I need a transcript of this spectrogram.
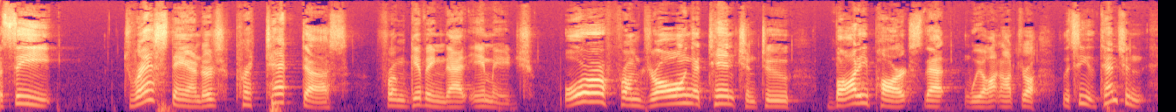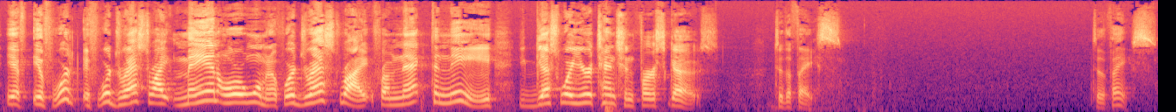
But see, dress standards protect us from giving that image or from drawing attention to body parts that we ought not draw. Let's see, attention, if, if, we're, if we're dressed right, man or woman, if we're dressed right from neck to knee, guess where your attention first goes? To the face. To the face.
